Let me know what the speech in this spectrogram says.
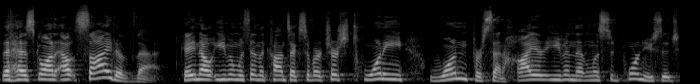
that has gone outside of that Okay, now even within the context of our church, 21%, higher even than listed porn usage,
